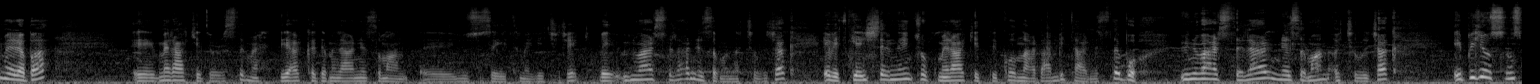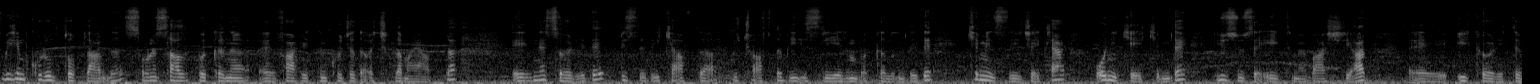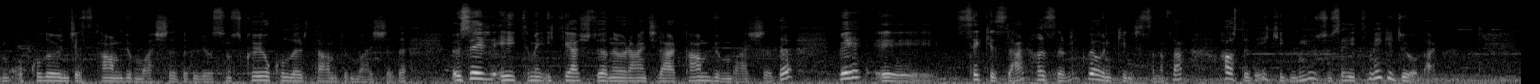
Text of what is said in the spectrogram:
Merhaba. Ee, merak ediyoruz değil mi? Diğer kademeler ne zaman e, yüz yüze eğitime geçecek ve üniversiteler ne zaman açılacak? Evet gençlerin en çok merak ettiği konulardan bir tanesi de bu. Üniversiteler ne zaman açılacak? E, biliyorsunuz bilim kurulu toplandı. Sonra Sağlık Bakanı e, Fahrettin Koca da açıklama yaptı. E, ne söyledi? Biz dedi iki hafta, üç hafta bir izleyelim bakalım dedi. Kim izleyecekler? 12 Ekim'de yüz yüze eğitime başlayan e, ilk öğretim okulu öncesi tam gün başladı biliyorsunuz. Köy okulları tam gün başladı. Özel eğitime ihtiyaç duyan öğrenciler tam gün başladı ve e, 8'ler hazırlık ve 12. sınıflar haftada iki gün yüz yüze eğitime gidiyorlar.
